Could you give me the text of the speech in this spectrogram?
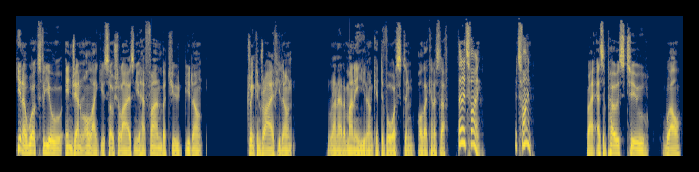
you know, works for you in general, like you socialize and you have fun, but you, you don't drink and drive, you don't run out of money, you don't get divorced and all that kind of stuff, then it's fine. It's fine. Right? As opposed to, well,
